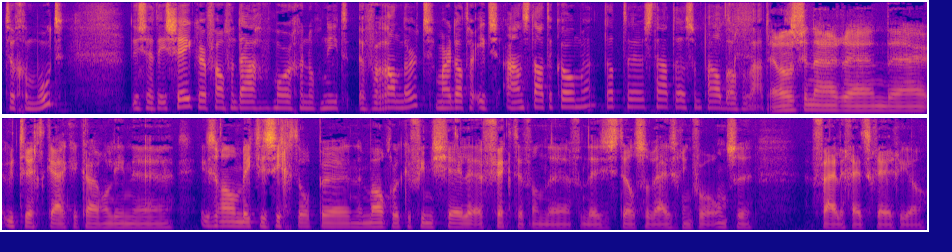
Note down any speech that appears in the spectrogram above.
tegemoet. Dus het is zeker van vandaag of morgen nog niet veranderd. Maar dat er iets aan staat te komen, dat uh, staat als een paal boven water. En als we naar, uh, naar Utrecht kijken, Caroline, uh, is er al een beetje zicht op de mogelijke financiële effecten van, van deze stelselwijziging voor onze veiligheidsregio?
